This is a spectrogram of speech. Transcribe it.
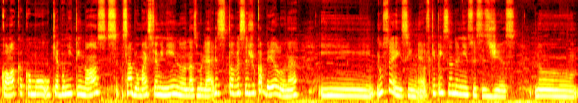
coloca como o que é bonito em nós, sabe, o mais feminino nas mulheres talvez seja o cabelo, né? E não sei, assim, eu fiquei pensando nisso esses dias no,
